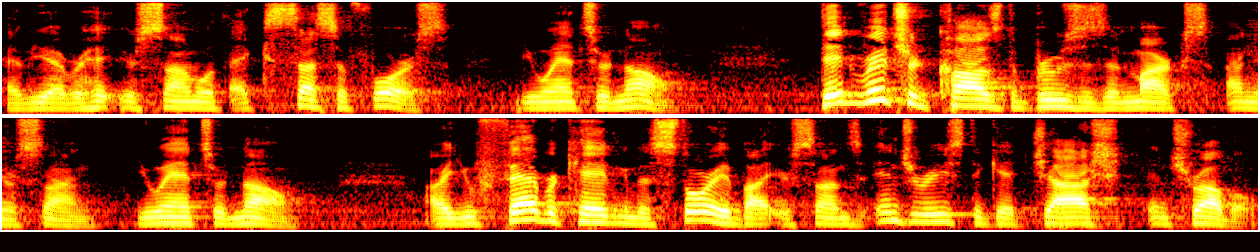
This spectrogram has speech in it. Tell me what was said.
Have you ever hit your son with excessive force? You answered no. Did Richard cause the bruises and marks on your son? You answered no. Are you fabricating the story about your son's injuries to get Josh in trouble?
